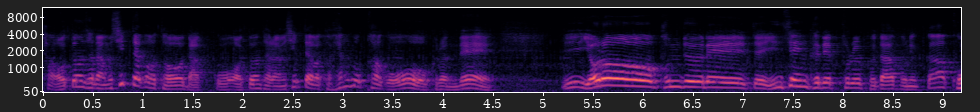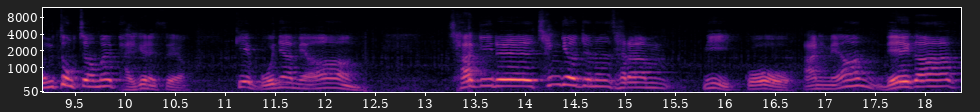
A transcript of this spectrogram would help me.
다 어떤 사람은 10대가 더 낫고 어떤 사람은 10대가 더 행복하고 그런데 이 여러분들의 이제 인생 그래프를 보다 보니까 공통점을 발견했어요. 그게 뭐냐면 자기를 챙겨주는 사람이 있고 아니면 내가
